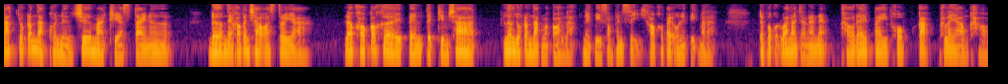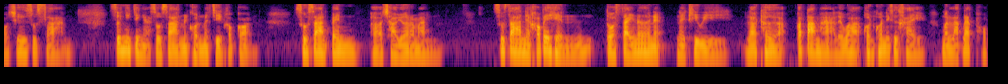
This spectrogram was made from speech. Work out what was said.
นักยกน้ำหนักคนหนึ่งชื่อมาเทียส สไตเนอร์ เดิมเนี่ยเขาเป็นชาวออสเตรีย แล้วเขาก็เคยเป็นติดทีมชาติเรื่องยกน้ำหนักมาก่อนละในปี 2004 เขาก็ไปโอลิมปิกมาละ แต่ปรากฏว่าหลังจากนั้นเนี่ยเขาได้ไปพบกับภรรยาของเขาชื่อซูซาน ซึ่งจริงๆอะซูซานเป็นคนมาจีบเขาก่อน ซูซานเป็นชาวเยอรมัน ซูซานเนี่ยเขาไปเห็นตัวสไตเนอร์เนี่ยในทีวี แล้วเธอก็ตามหาเลยว่าคนคนนี้คือใครเหมือนรักแรกพบ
